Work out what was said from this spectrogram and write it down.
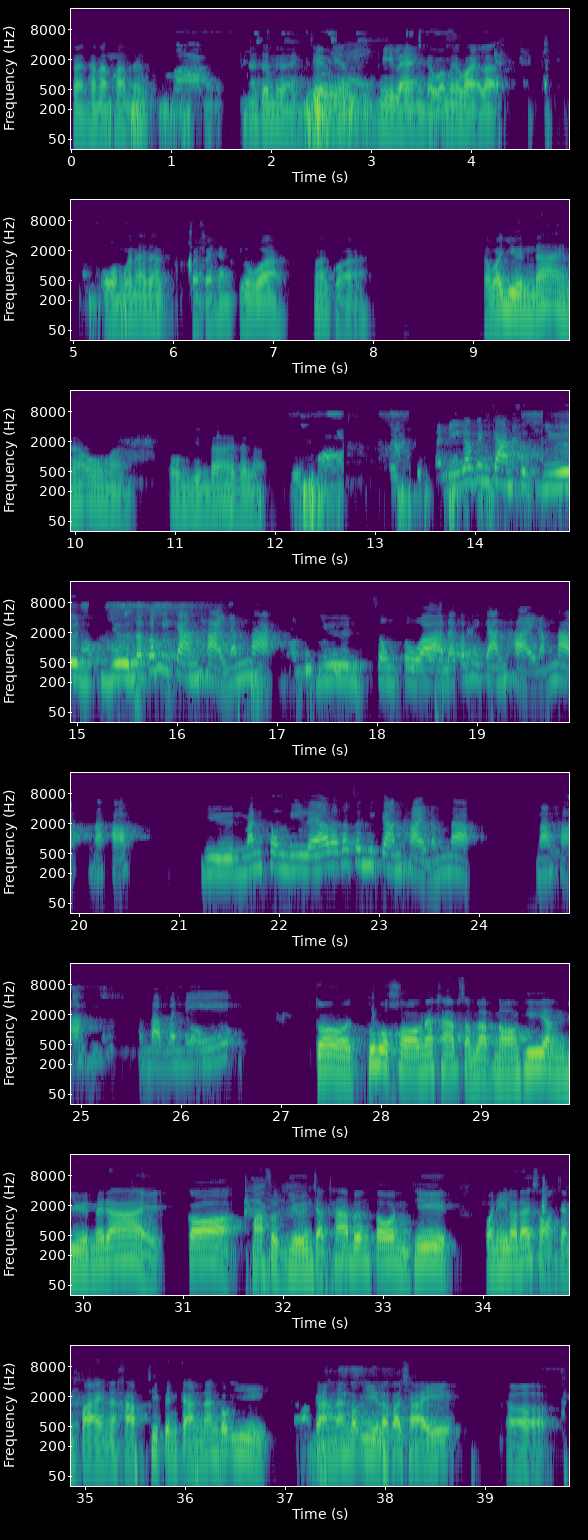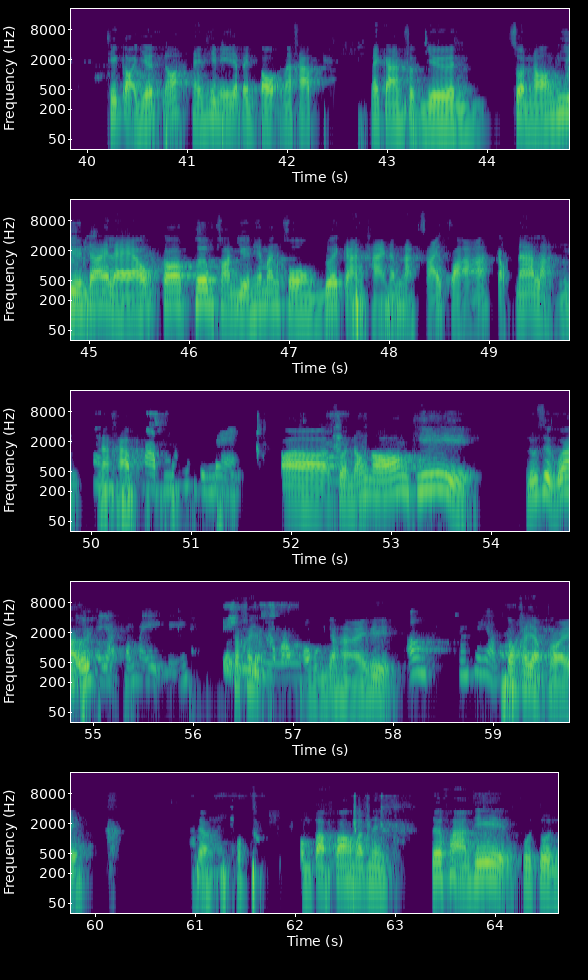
แต่ธนพัฒน์นั้นมาน่าจะเหนื่อย เจมส์เนี่ยเหนื่อยมีแรงแต่ว่าไม่ไหวละโอมก็น่าจะไปไปทางกลัวมากกว่า แต่ว่ายืนได้นะ โอมอะโอมยืนได้เลยล่ะอันนี้ก็เป็นการฝึกยืน ยืนแล้วก็มีการถ่ายน้ำหนัก ยืนทรงตัวแล้วก็มีการถ่ายน้ำหนักนะคะ ยืนมั่นคงดีแล้วแล้วก็จะมีการถ่ายน้ำหนักนะคะสำหรับวันนี้ ก็ผู้ปกครองนะครับสำหรับน้องที่ยังยืนไม่ได้ ก็มาฝึกยืนจากท่าเบื้องต้นที่วันนี้เราได้สอนกันไปนะครับ ที่เป็นการนั่งเก้าอี้ การนั่งเก้าอี้แล้วก็ใช้เอ่อที่เกาะยึดเนาะในที่นี้จะเป็นโต๊ะนะครับ ในการฝึกยืน ส่วนน้องที่ยืนได้แล้ว ก็เพิ่มความยืนให้มั่นคง ด้วยการถ่ายน้ำหนักซ้ายขวากับหน้าหลังนะครับตับมันคุณแม่เอ่อส่วนน้องๆที่รู้สึกว่าเอ้ยขยับเข้ามาอีกนิด ถ้าขยับเข้ามาหัวผมจะหายพี่เอ้าต้องขยับต้องขยับถอย เดี๋ยวผมผมปรับกล้องแป๊บนึงด้วยความที่ครูตุ่น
